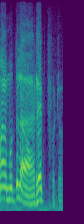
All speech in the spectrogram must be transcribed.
మన ముద్దుల రేప్ ఫోటో.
